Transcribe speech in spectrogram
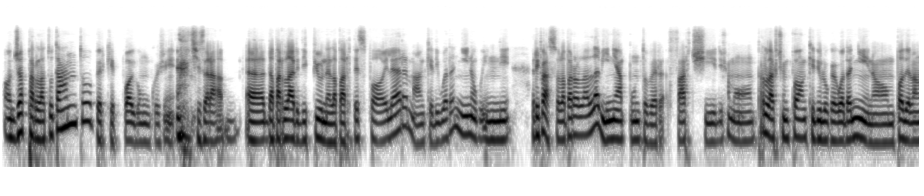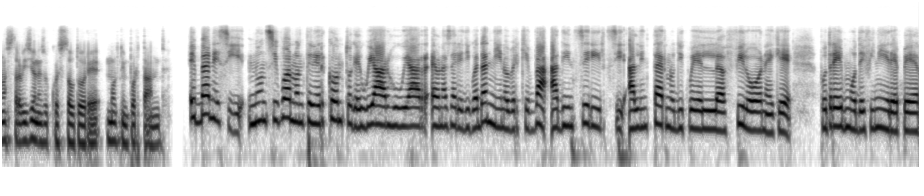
Ho già parlato tanto perché poi comunque ci, ci sarà eh, da parlare di più nella parte spoiler, ma anche di Guadagnino, quindi ripasso la parola a Lavinia appunto per farci, diciamo, parlarci un po' anche di Luca Guadagnino, un po' della nostra visione su questo autore molto importante. Ebbene sì, non si può non tener conto che We Are Who We Are è una serie di Guadagnino perché va ad inserirsi all'interno di quel filone che potremmo definire per,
